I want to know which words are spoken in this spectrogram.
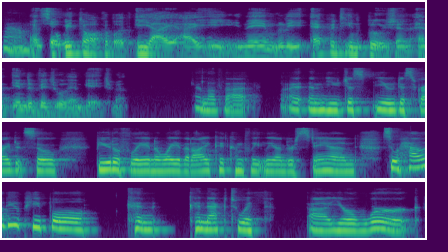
Wow. And so we talk about EIIE, namely equity, inclusion, and individual engagement. I love that and you just you described it so beautifully in a way that i could completely understand so how do people can connect with uh, your work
